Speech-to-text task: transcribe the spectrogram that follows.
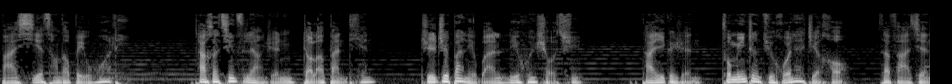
把鞋藏到被窝里，他和妻子两人找了半天，直至办理完离婚手续。他一个人从民政局回来之后，才发现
